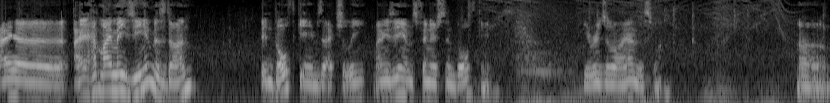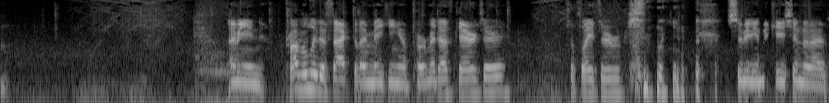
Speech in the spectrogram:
I uh, I have my museum is done in both games. Actually, my museum's finished in both games, the original and this one. Um, I mean, probably the fact that I'm making a permadeath character to play through repeatedly should be an indication that I've.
